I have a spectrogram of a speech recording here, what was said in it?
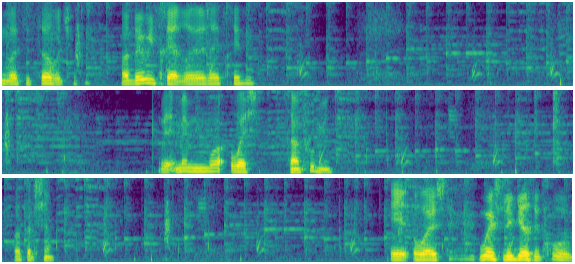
Ouais, c'est ça, ouais, tu Ah, bah oui, frère, euh, j'avais prévu. Mais même moi, wesh, c'est un fou lui. Oh, c'est le chien. Et wesh, wesh les gars, c'est trop.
